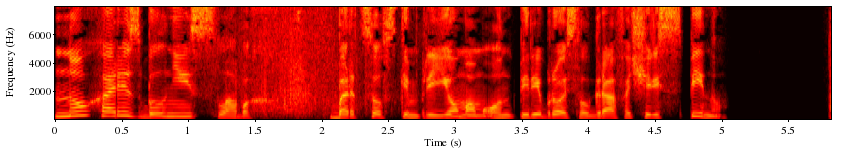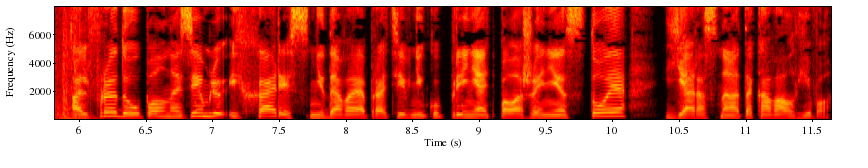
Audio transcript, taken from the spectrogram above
Но Харрис был не из слабых. Борцовским приемом он перебросил графа через спину. Альфредо упал на землю, и Харрис, не давая противнику принять положение стоя, яростно атаковал его.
